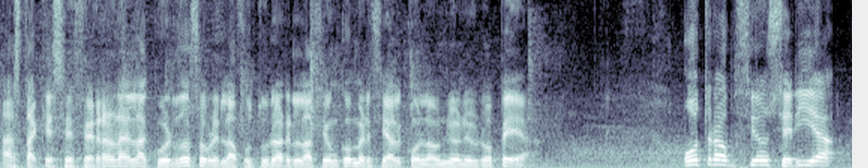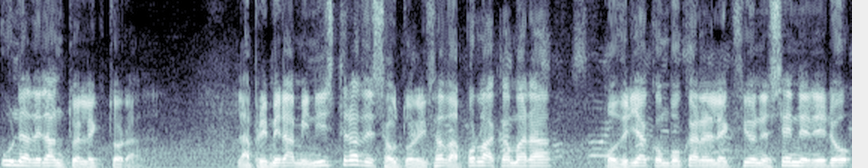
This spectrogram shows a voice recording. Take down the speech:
hasta que se cerrara el acuerdo sobre la futura relación comercial con la Unión Europea. Otra opción sería un adelanto electoral. La primera ministra, desautorizada por la Cámara, podría convocar elecciones en enero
